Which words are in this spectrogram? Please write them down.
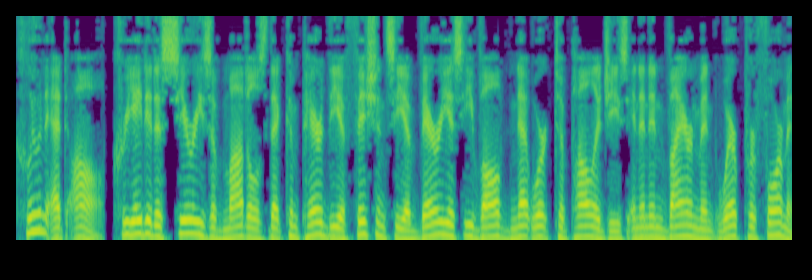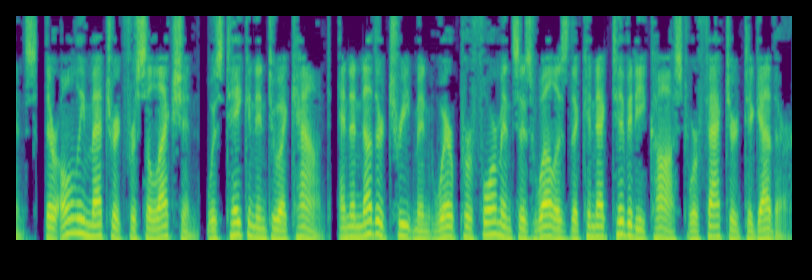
Clune et al. created a series of models that compared the efficiency of various evolved network topologies in an environment where performance, their only metric for selection, was taken into account, and another treatment where performance as well as the connectivity cost were factored together.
